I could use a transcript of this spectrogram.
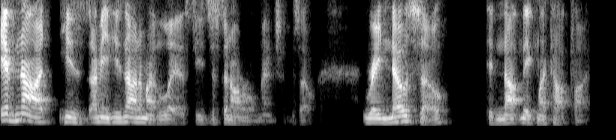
If not, he's. I mean, he's not on my list. He's just an honorable mention. So, Reynoso did not make my top five.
